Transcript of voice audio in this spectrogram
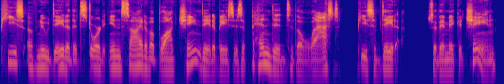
piece of new data that's stored inside of a blockchain database is appended to the last piece of data. So they make a chain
